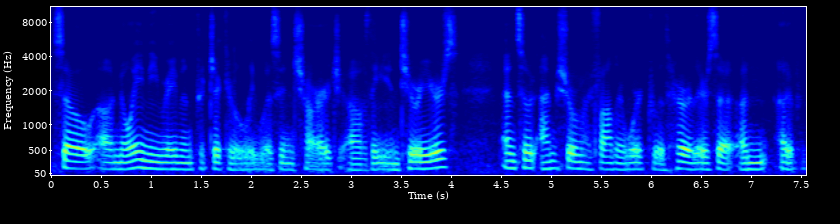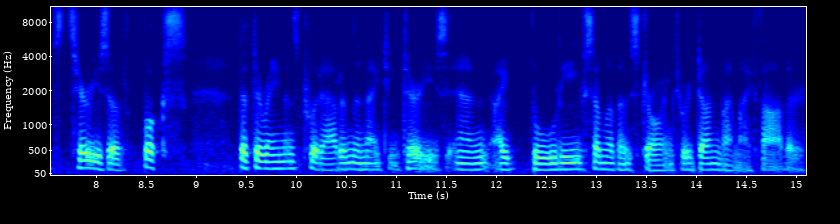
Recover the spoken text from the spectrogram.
So uh, Noemi Raymond particularly was in charge of the interiors, and so I'm sure my father worked with her. There's a, a, a series of books that the Raymonds put out in the 1930s, and I believe some of those drawings were done by my father.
